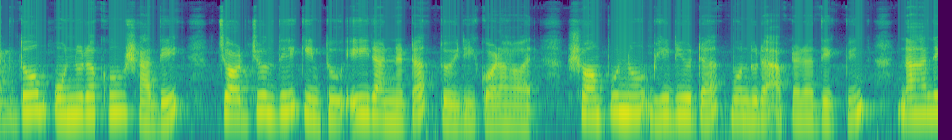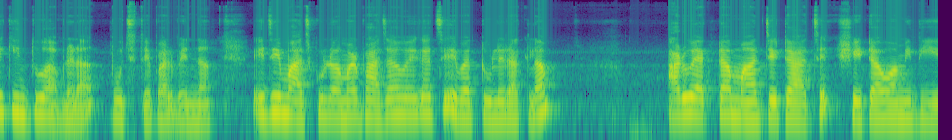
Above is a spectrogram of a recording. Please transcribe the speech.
একদম অন্যরকম স্বাদে চটজলদি কিন্তু এই রান্নাটা তৈরি করা হয়। সম্পূর্ণ ভিডিওটা বন্ধুরা আপনারা দেখবেন, না হলে কিন্তু আপনারা বুঝতে পারবেন না। এই যে মাছগুলো আমার ভাজা হয়ে গেছে, এবার তুলে রাখলাম। আরও একটা মাছ যেটা আছে, সেটাও আমি দিয়ে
